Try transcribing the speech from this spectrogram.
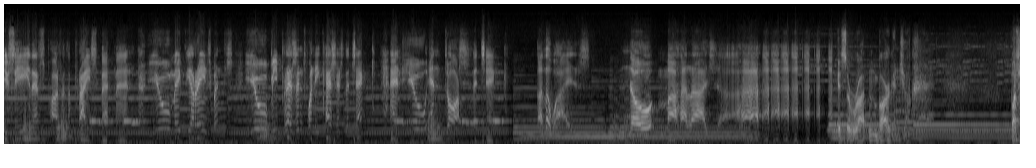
You see, that's part of the price, Batman. You make the arrangements, you be present when he cashes the check, and you endorse the check. Otherwise, no Maharaja. It's a rotten bargain, Joker. But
